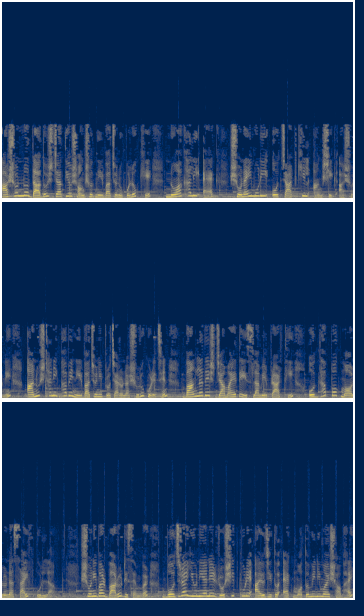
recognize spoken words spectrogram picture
আসন্ন দ্বাদশ জাতীয় সংসদ নির্বাচন উপলক্ষে নোয়াখালী এক, সোনাইমুড়ি ও চাটখিল আংশিক আসনে আনুষ্ঠানিকভাবে নির্বাচনী প্রচারণা শুরু করেছেন বাংলাদেশ জামায়াতে ইসলামীর প্রার্থী অধ্যাপক মৌলানা সাইফ উল্লাহ। শনিবার বারো ডিসেম্বর বোজরা ইউনিয়নের রশিদপুরে আয়োজিত এক মতবিনিময় সভায়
